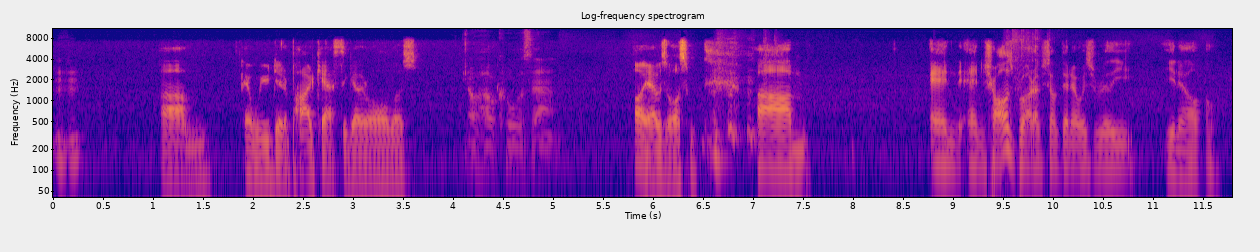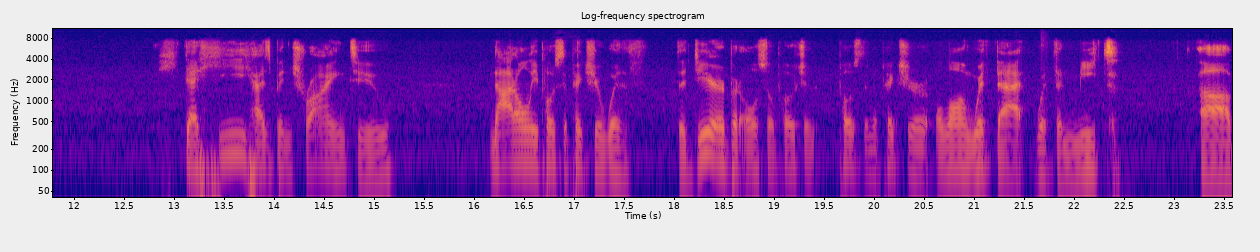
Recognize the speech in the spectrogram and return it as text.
hmm um, and we did a podcast together, all of us. Oh, how cool is that? Oh yeah, it was awesome. um, and and Charles brought up something that was really, you know, that he has been trying to not only post a picture with the deer, but also posting posting a picture along with that with the meat, uh,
